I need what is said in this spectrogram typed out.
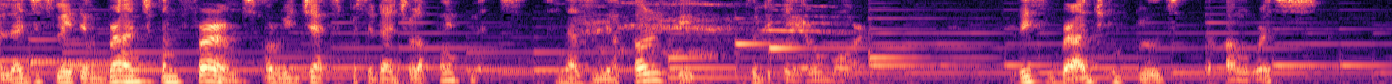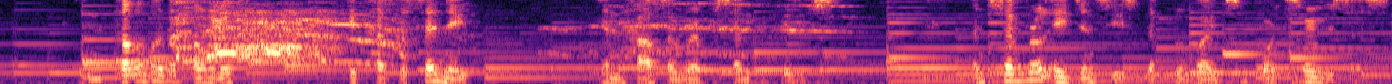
legislative branch confirms or rejects presidential appointments and has the authority to declare war. This branch includes the Congress. When we talk about the Congress, it has the Senate and the House of Representatives, and several agencies that provide support services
